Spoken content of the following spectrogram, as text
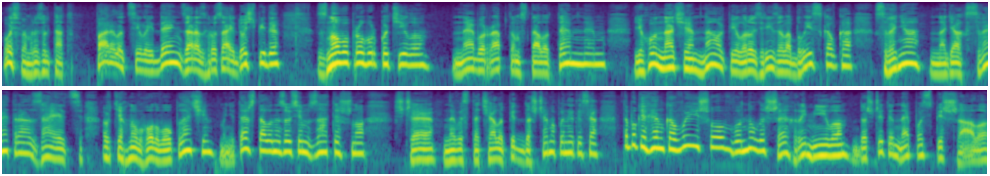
Ось вам результат. Парило цілий день, зараз гроза і дощ піде, знову прогуркотіло. Небо раптом стало темним, його, наче навпіл, розрізала блискавка, свиня надяг светра, заєць втягнув голову у плечі. Мені теж стало не зовсім затишно, ще не вистачало під дощем опинитися, та поки Генка вийшов, воно лише гриміло, дощити не поспішало.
